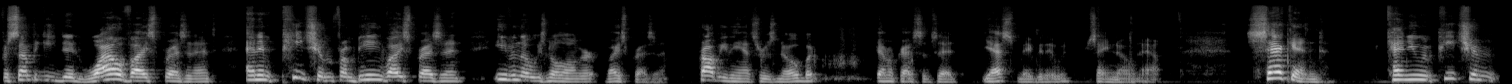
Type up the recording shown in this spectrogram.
for something he did while vice president and impeach him from being vice president, even though he's no longer vice president? Probably the answer is no, but Democrats have said yes. Maybe they would say no now. Second, can you impeach him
